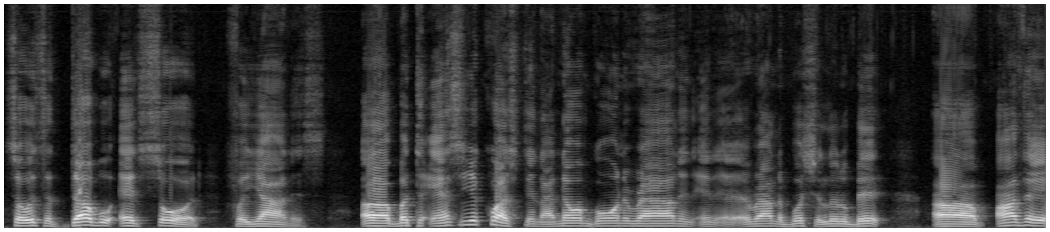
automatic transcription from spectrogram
So it's a double edged sword for Giannis. Uh, but to answer your question, I know I'm going around and, and uh, around the bush a little bit. Uh, are they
